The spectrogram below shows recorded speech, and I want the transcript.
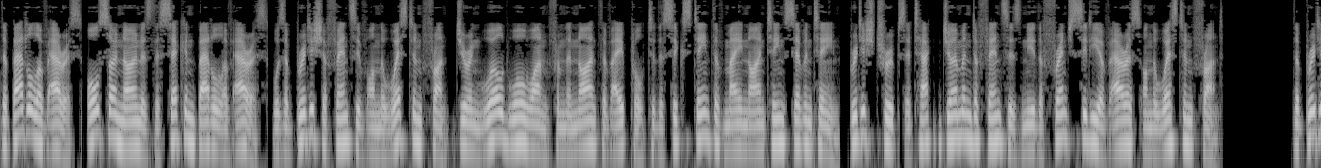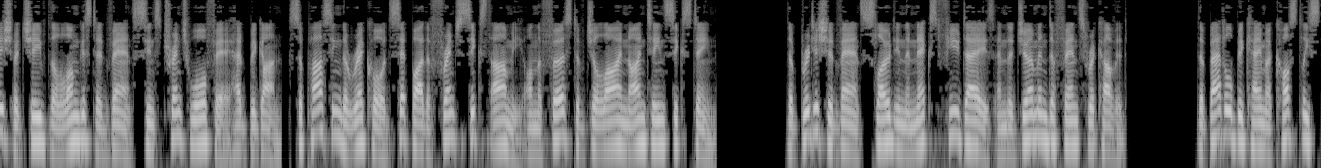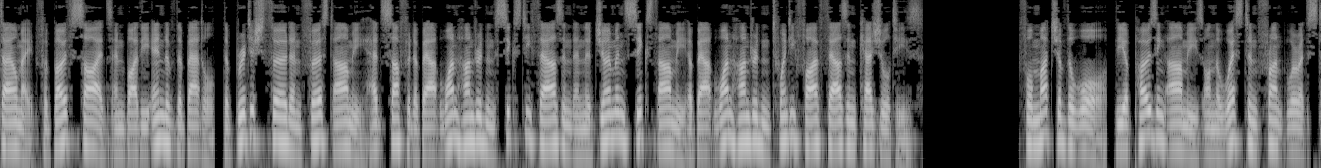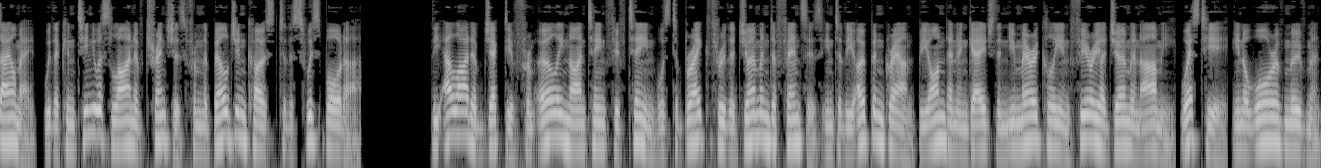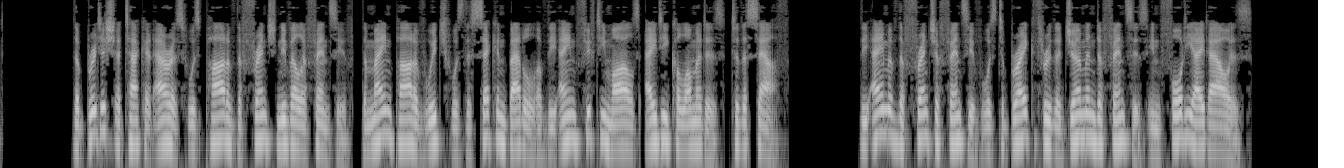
The Battle of Arras also known as the Second Battle of Arras was a British offensive on the Western Front during World War I from 9 April to 16 May 1917. British troops attacked German defences near the French city of Arras on the Western Front. The British achieved the longest advance since trench warfare had begun, surpassing the record set by the French Sixth Army on 1 July 1916. The British advance slowed in the next few days and the German defence recovered. The battle became a costly stalemate for both sides and by the end of the battle, the British Third and First Army had suffered about 160,000 and the German Sixth Army about 125,000 casualties. For much of the war, the opposing armies on the Western Front were at stalemate, with a continuous line of trenches from the Belgian coast to the Swiss border, the Allied objective from early 1915 was to break through the German defences into the open ground beyond and engage the numerically inferior German army Westheer in a war of movement. The British attack at Arras was part of the French Nivelle offensive, the main part of which was the Second Battle of the Aisne 50 miles 80 kilometers to the south. The aim of the French offensive was to break through the German defences in 48 hours.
